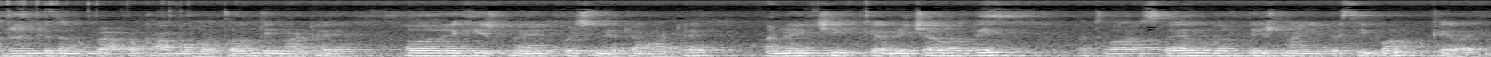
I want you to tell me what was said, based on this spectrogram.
અનંતતાનો ઉપર આપણો કાબુ હોતો નથી માટે અરેખી સ્નાયુ પેશીને એટલા માટે અનૈચ્છિક કે અનિચ્છાવર્તી અથવા સ્વયંવર્તી સ્નાયુ પેશી પણ કહેવાય.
